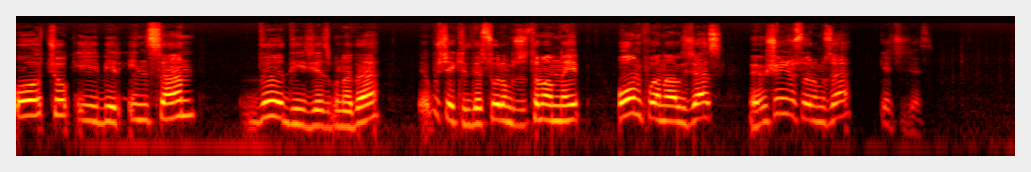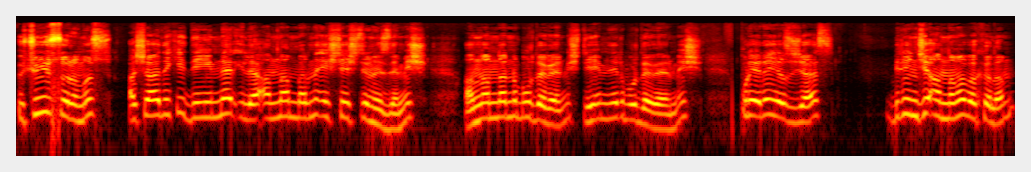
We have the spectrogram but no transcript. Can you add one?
O çok iyi bir insandı diyeceğiz buna da. Ve bu şekilde sorumuzu tamamlayıp 10 puan alacağız. Ve üçüncü sorumuza geçeceğiz. Üçüncü sorumuz aşağıdaki deyimler ile anlamlarını eşleştiriniz demiş. Anlamlarını burada vermiş. Deyimleri burada vermiş. Buraya da yazacağız. Birinci anlama bakalım.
